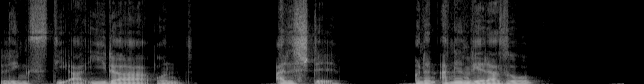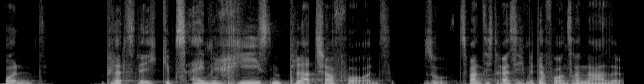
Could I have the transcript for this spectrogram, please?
links die AIDA und alles still. Und dann angeln wir da so und plötzlich gibt es einen riesen Platscher vor uns. So 20, 30 Meter vor unserer Nase.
